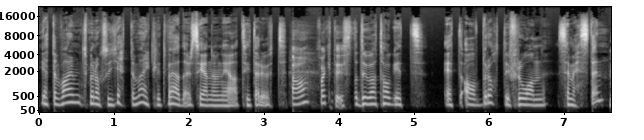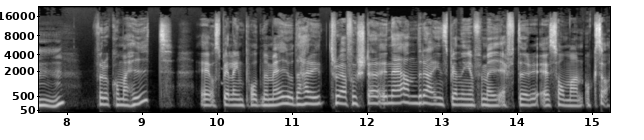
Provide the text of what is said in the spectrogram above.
Jättevarmt men också jättemärkligt väder ser jag nu när jag tittar ut. Ja, faktiskt. Och du har tagit ett avbrott ifrån semestern Mm. för att komma hit eh, och spela in podd med mig. Och det här är tror jag första, nej andra inspelningen för mig efter eh, sommaren också.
